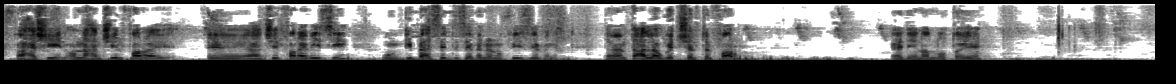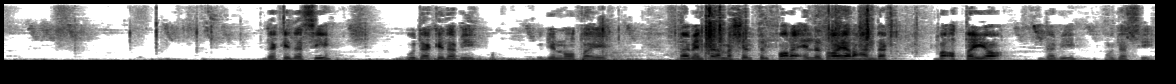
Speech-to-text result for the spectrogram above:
فهشيل قلنا هنشيل فرع آه هنشيل فرع BC ونجيب بقى Z Thevenin و V Thevenin تمام؟ تعال لو جيت شلت الفرع. ادي هنا النقطة A؟ ده كده C وده كده B ودي النقطة A؟ طيب أنت لما شلت الفرع إيه اللي اتغير عندك؟ بقى التيار ده B وده C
